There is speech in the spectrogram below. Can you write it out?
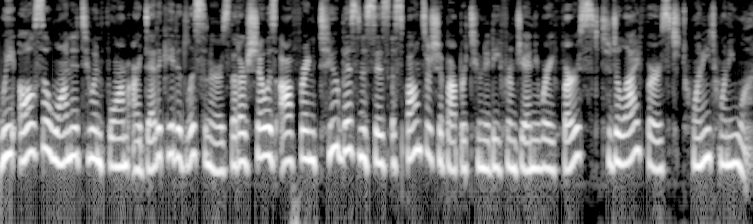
We also wanted to inform our dedicated listeners that our show is offering two businesses a sponsorship opportunity from January 1st to July 1st, 2021.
